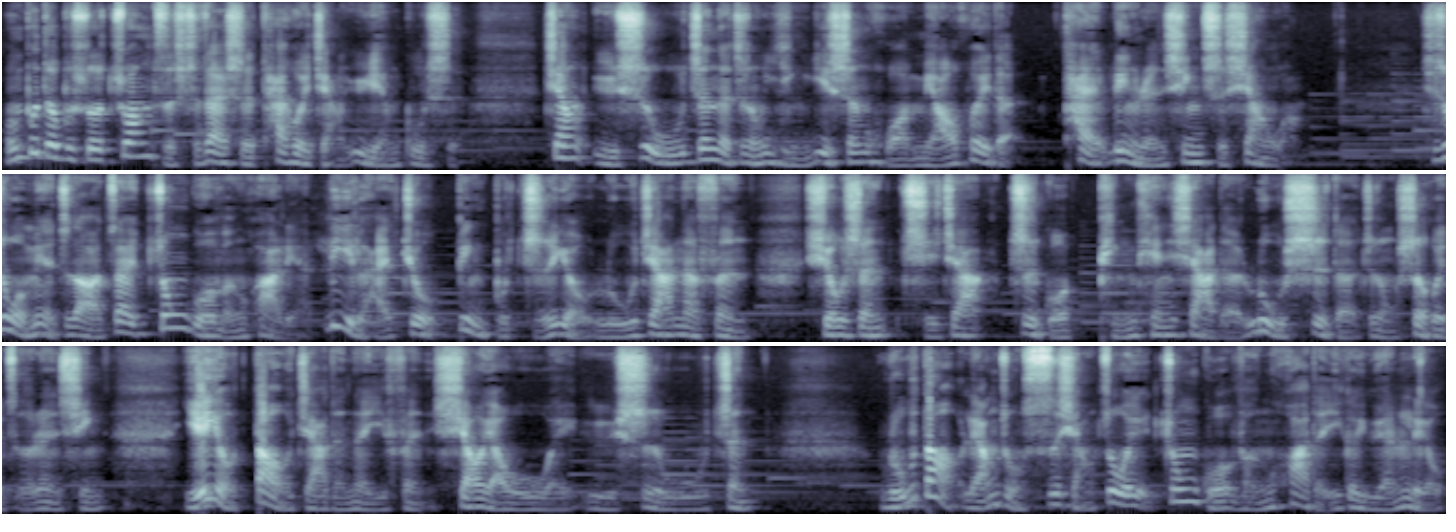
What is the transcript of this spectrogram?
我们不得不说，庄子实在是太会讲寓言故事，将与世无争的这种隐逸生活描绘的太令人心驰向往。其实我们也知道，在中国文化里，历来就并不只有儒家那份修身齐家治国平天下的入世的这种社会责任心，也有道家的那一份逍遥无为、与世无争。儒道两种思想作为中国文化的一个源流，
